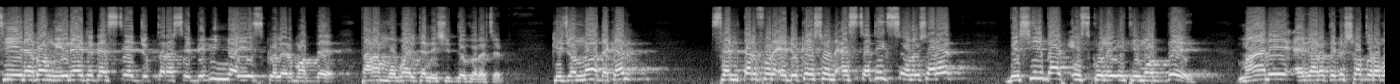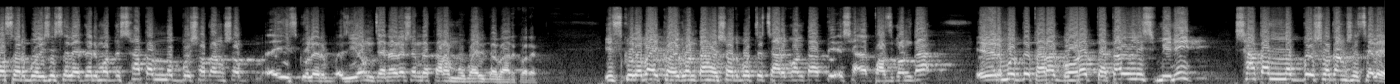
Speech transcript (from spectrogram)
চীন এবং ইউনাইটেড স্টেট যুক্তরাষ্ট্রের বিভিন্ন স্কুলের মধ্যে তারা মোবাইলটা নিষিদ্ধ করেছে। কি জন্য? দেখেন সেন্টার ফর এডুকেশন স্ট্যাটিক্স অনুসারে বেশিরভাগ স্কুলে ইতিমধ্যে মানে এগারো থেকে সতেরো বছর বয়সী ছেলেদের মধ্যে সাতানব্বই শতাংশ স্কুলের ইয়ং জেনারেশনরা তারা মোবাইল ব্যবহার করে। স্কুলে ভাই কয় ঘণ্টা হয়? সর্বোচ্চ চার ঘণ্টা পাঁচ ঘণ্টা। এর মধ্যে তারা গড়ে তেতাল্লিশ মিনিট সাতানব্বই শতাংশ ছেলে।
